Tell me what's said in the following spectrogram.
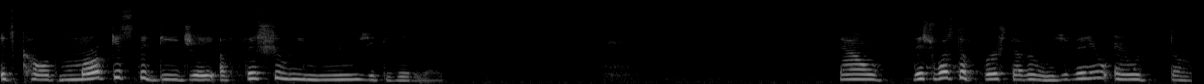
it's called Marcus the DJ Officially Music Video. Now, this was the first ever music video and it was dumb.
